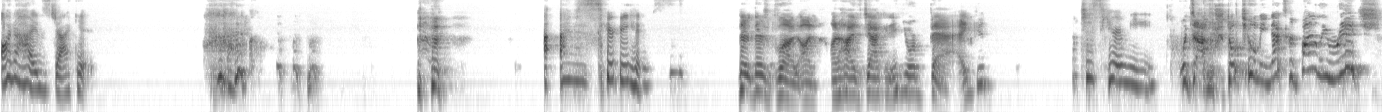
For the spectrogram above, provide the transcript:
on Hyde's jacket. Oh, God. I- I'm serious. there, there's blood on on Hyde's jacket in your bag. Just hear me. Which uh, don't kill me next. I'm finally rich.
